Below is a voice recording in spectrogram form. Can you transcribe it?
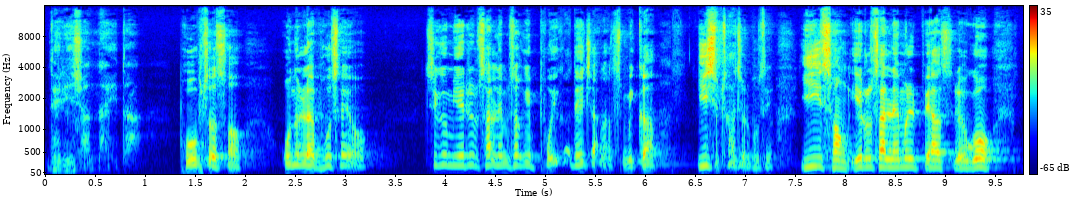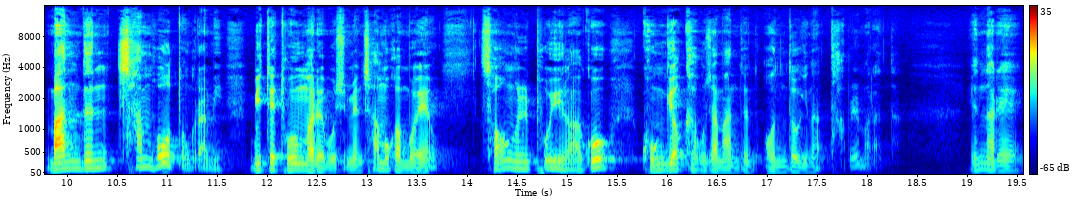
내리셨나이다. 보옵소서 오늘날 보세요. 지금 예루살렘 성이 포위가 되지 않았습니까? 24절 보세요. 이 성 예루살렘을 빼앗으려고 만든 참호 동그라미 밑에 도움말에 보시면 참호가 뭐예요? 성을 포위하고 공격하고자 만든 언덕이나 탑을 말한다. 옛날에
